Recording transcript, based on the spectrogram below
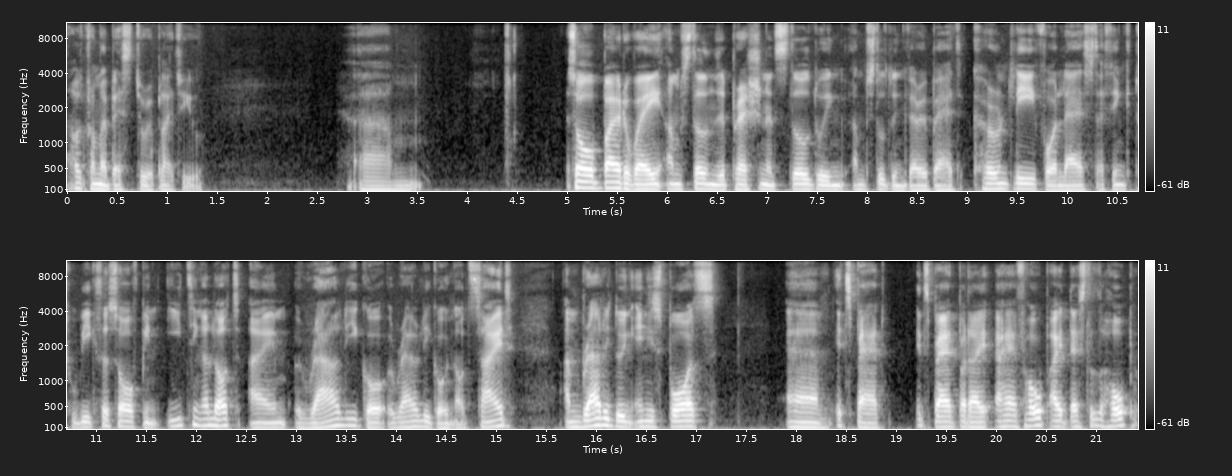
I'll try my best to reply to you. Um, so by the way i'm still in depression it's still doing i'm still doing very bad. Currently for last i think two weeks or so i've been eating a lot. I'm rarely go rarely going outside. I'm rarely doing any sports. Um it's bad. It's bad but i i have hope. I there's still hope.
